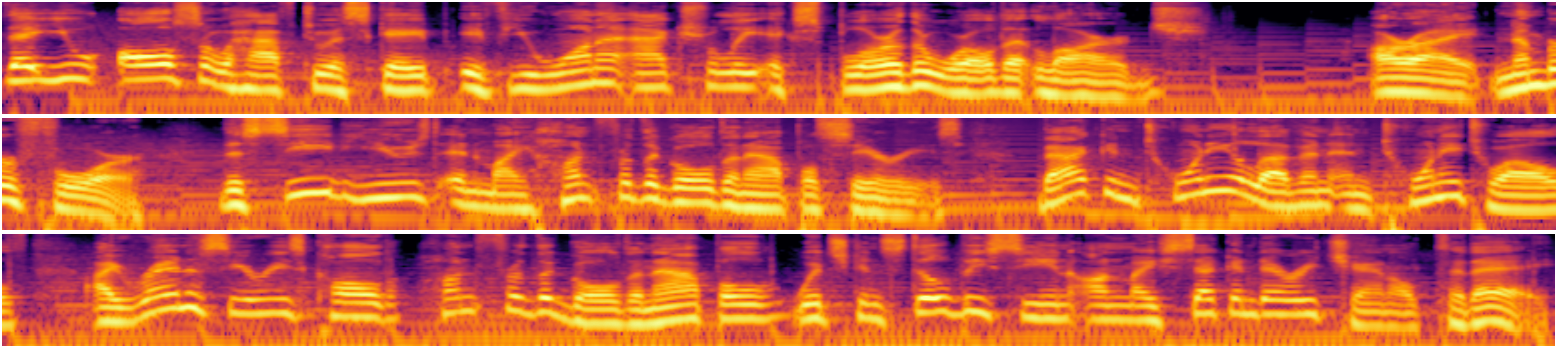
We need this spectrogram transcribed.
that you also have to escape if you want to actually explore the world at large. Alright, number 4 the seed used in my Hunt for the Golden Apple series. Back in 2011 and 2012, I ran a series called Hunt for the Golden Apple, which can still be seen on my secondary channel today.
